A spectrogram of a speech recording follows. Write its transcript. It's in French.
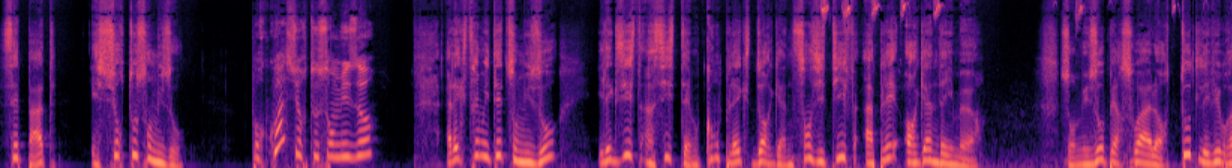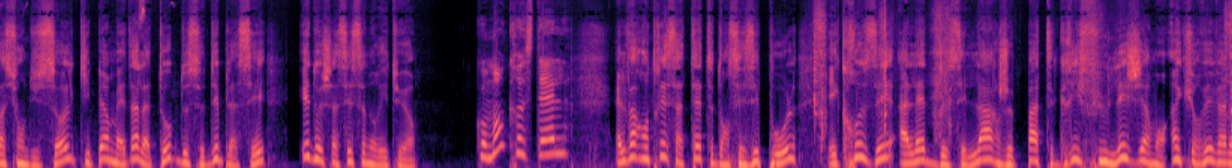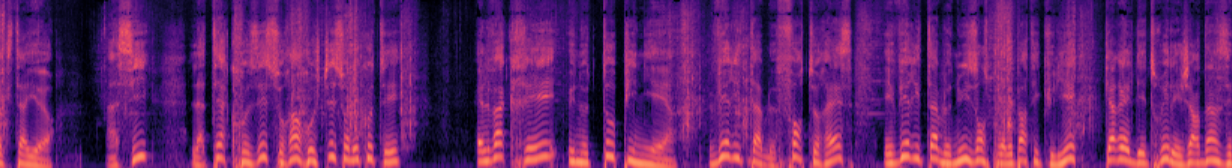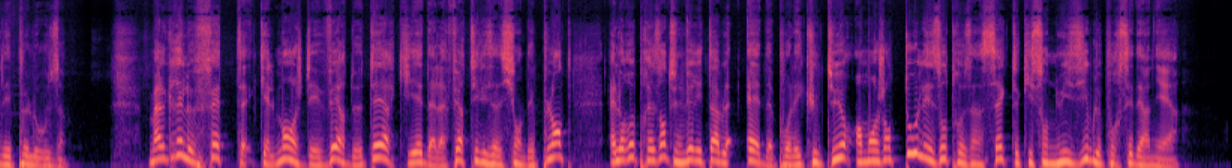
ses pattes et surtout son museau. Pourquoi surtout son museau? À l'extrémité de son museau, il existe un système complexe d'organes sensitifs appelé organe d'Heimer. Son museau perçoit alors toutes les vibrations du sol qui permettent à la taupe de se déplacer et de chasser sa nourriture. Comment creuse-t-elle? Elle va rentrer sa tête dans ses épaules et creuser à l'aide de ses larges pattes griffues légèrement incurvées vers l'extérieur. Ainsi, la terre creusée sera rejetée sur les côtés. Elle va créer une taupinière, véritable forteresse et véritable nuisance pour les particuliers car elle détruit les jardins et les pelouses. Malgré le fait qu'elle mange des vers de terre qui aident à la fertilisation des plantes, elle représente une véritable aide pour les cultures en mangeant tous les autres insectes qui sont nuisibles pour ces dernières.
